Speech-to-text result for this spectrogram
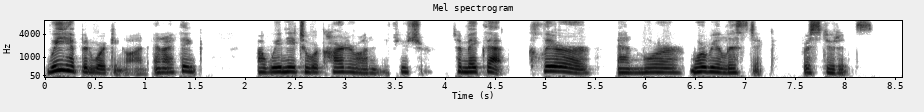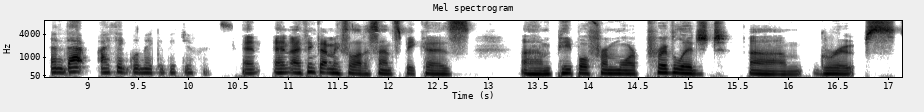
we have been working on. And I think uh, we need to work harder on in the future to make that clearer and more, more realistic for students. And that I think will make a big difference. And, and I think that makes a lot of sense because, um, people from more privileged, um, groups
